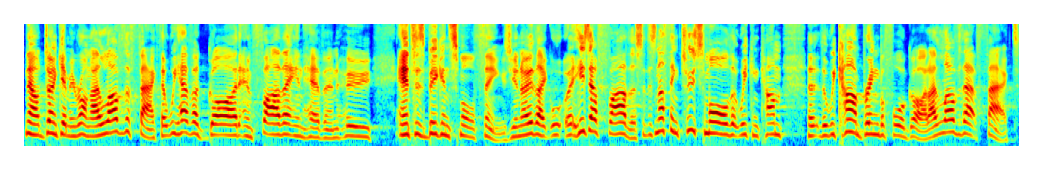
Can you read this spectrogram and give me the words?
Now, don't get me wrong, I love the fact that we have a God and Father in heaven who answers big and small things. You know, like He's our Father, so there's nothing too small that we can come, uh, that we can't bring before God. I love that fact.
